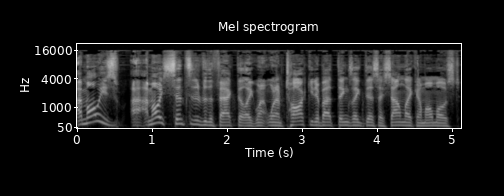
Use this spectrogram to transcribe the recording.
I'm always I'm always sensitive to the fact that like when when I'm talking about things like this, I sound like I'm almost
